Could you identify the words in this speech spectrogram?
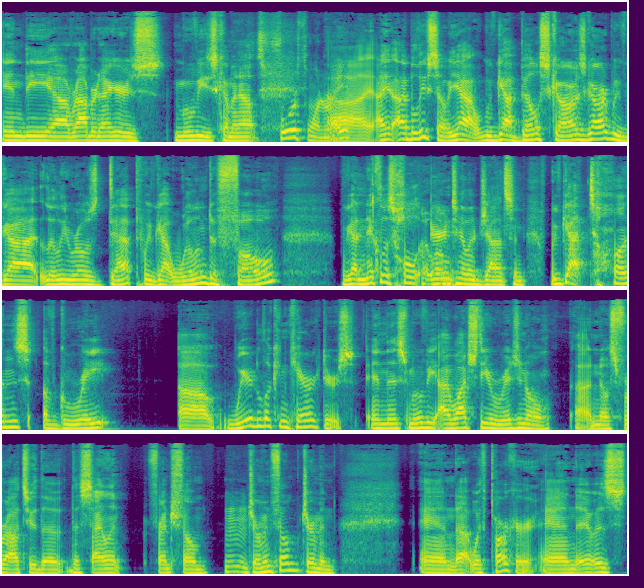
in the uh, Robert Eggers movies coming out. Fourth one, right? Uh, I, I believe so. Yeah, we've got Bill Skarsgård, we've got Lily Rose Depp, we've got Willem Dafoe, we've got Nicholas Hoult, Aaron Taylor Johnson. We've got tons of great, uh, weird looking characters in this movie. I watched the original uh, Nosferatu, the the silent French film, Hmm. German film, German, and uh, with Parker, and it was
